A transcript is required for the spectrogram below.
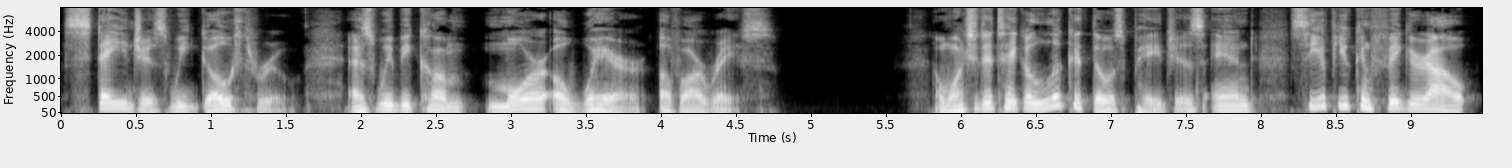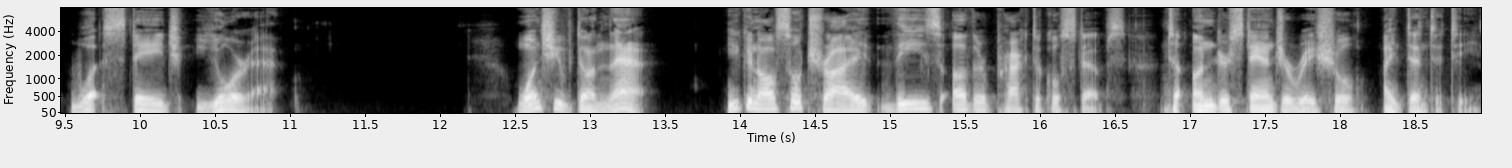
stages we go through as we become more aware of our race. I want you to take a look at those pages and see if you can figure out what stage you're at. Once you've done that, you can also try these other practical steps to understand your racial identity.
